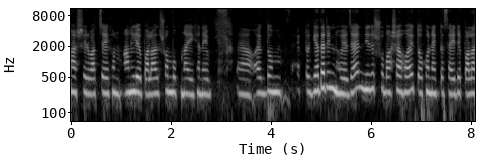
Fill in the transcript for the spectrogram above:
হাঁসের বাচ্চা এখন আনলেও পালা সম্ভব না, এখানে একদম একটা গ্যাদারিং হয়ে যায়, নিজস্ব বাসা হয়, তখন একটা সাইডে পালা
